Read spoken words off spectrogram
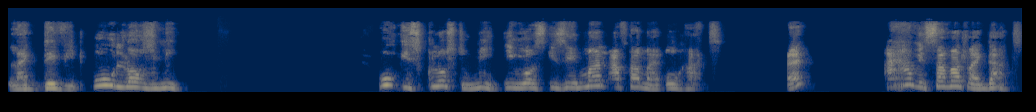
like David who loves me, who is close to me. He was is a man after my own heart. Eh? I have a servant like that.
